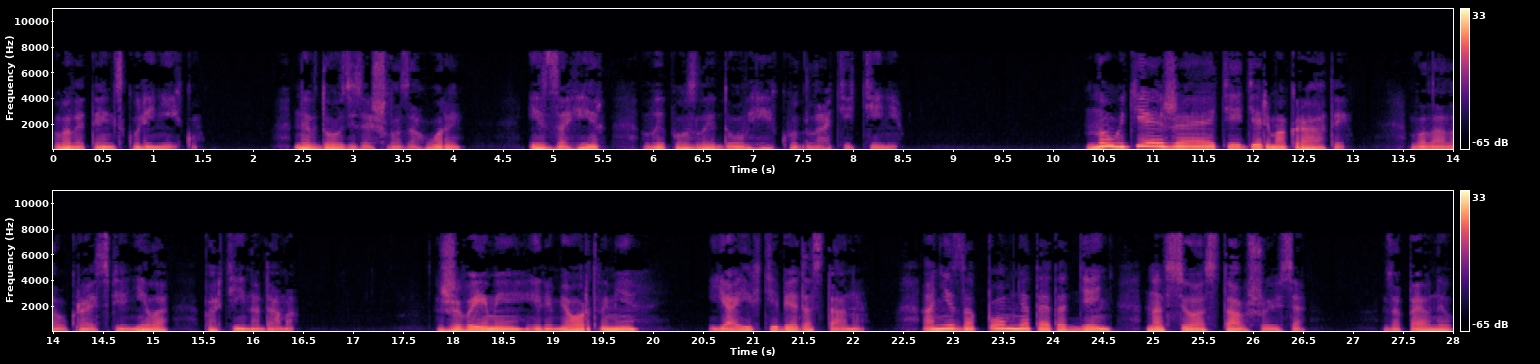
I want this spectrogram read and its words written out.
велетенську лінійку. Невдовзі зайшло за гори, і з за гір виповзли довгі кудлаті тіні. Ну, где же эти дерьмократы? волала украй спьянела партийная дама. Живыми или мертвыми, я их тебе достану. Они запомнят этот день на всю оставшуюся, запевнив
